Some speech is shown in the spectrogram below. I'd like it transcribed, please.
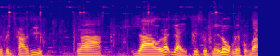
จะเป็นช้างที่งายาวและใหญ่ที่สุดในโลกเลยผมว่า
